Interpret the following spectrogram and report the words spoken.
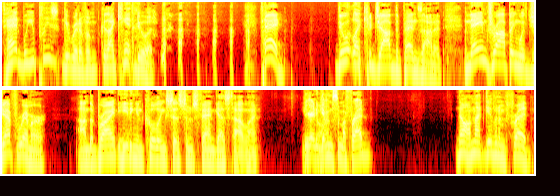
Ted, will you please get rid of him because I can't do it. Ted, do it like your job depends on it. Name dropping with Jeff Rimer on the Bryant Heating and Cooling Systems fan guest hotline. You're going to give him some of Fred? No, I'm not giving him Fred.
